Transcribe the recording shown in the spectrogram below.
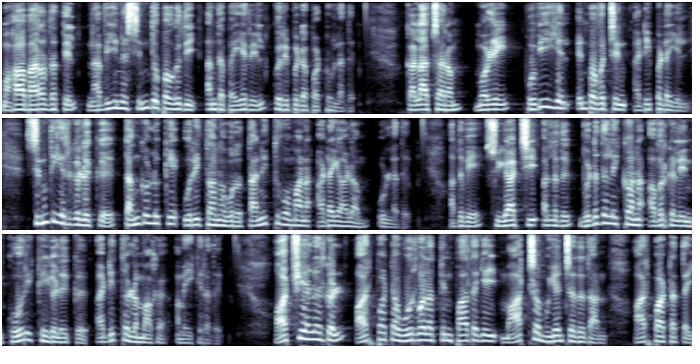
மகாபாரதத்தில் நவீன சிந்து பகுதி அந்த பெயர் பெயரில் குறிப்பிடப்பட்டுள்ளது. கலாச்சாரம் மொழி புவியியல் என்பவற்றின் அடிப்படையில் சிந்தியர்களுக்கு தங்களுக்கே உரித்தான ஒரு தனித்துவமான அடையாளம் உள்ளது. அதுவே சுயாட்சி அல்லது விடுதலைக்கான அவர்களின் கோரிக்கைகளுக்கு அடித்தளமாக அமைகிறது. ஆட்சியாளர்கள் ஆர்ப்பாட்ட ஊர்வலத்தின் பாதையை மாற்ற முயன்றதுதான் ஆர்ப்பாட்டத்தை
